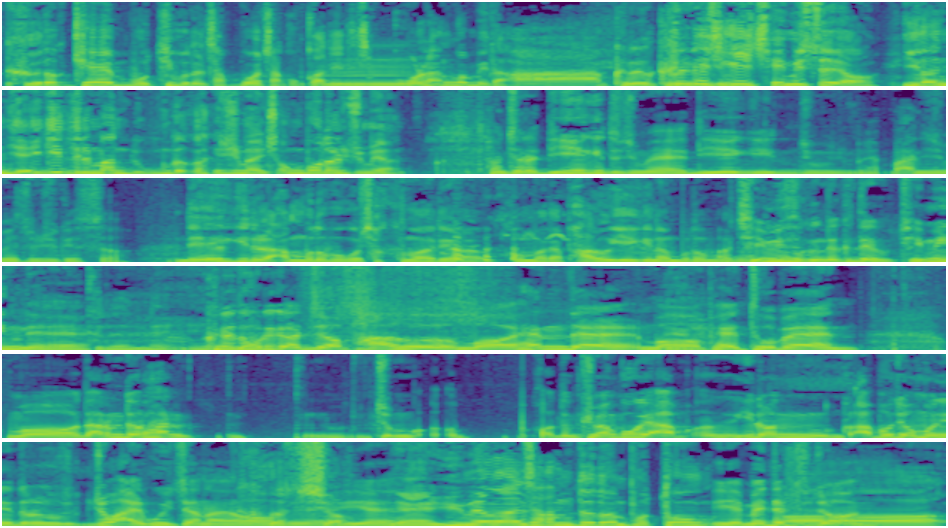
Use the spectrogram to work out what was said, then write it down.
그렇게 모티브를 잡고 작곡가들이 작곡을 한 겁니다. 아, 그래서 그- 클래식이 재밌어요. 이런 얘기들만 누군가가 해주면 정보를 주면 현철아, 네 얘기도 좀 해. 네 얘기 좀 해. 많이 좀 했으면 좋겠어. 내 얘기를 안 물어보고 자꾸 말이야. 그 말이야. 바흐 얘기나 물어보고. 아, 재밌어. 근데 근데 재밌네. 그래, 네, 예. 그래도 우리가 저 바흐, 뭐 핸델, 뭐 네. 베토벤, 뭐 나름대로 한좀 어떤 교향곡의 아, 이런 아버지 어머니들은 좀 알고 있잖아요. 그렇죠. 예, 예. 예, 유명한 사람들은 보통 예, 맨델스 어,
